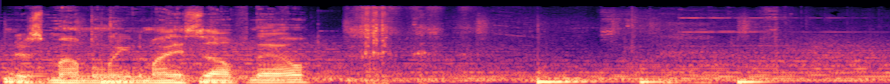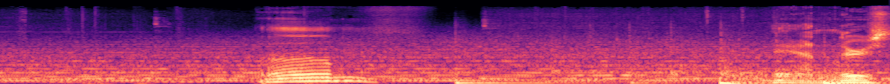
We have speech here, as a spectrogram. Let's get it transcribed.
I'm just mumbling to myself now. um, there's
